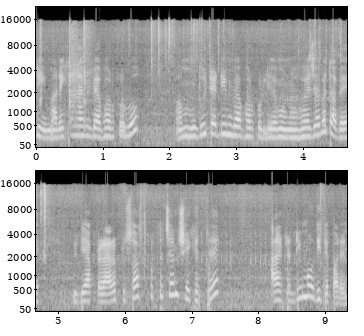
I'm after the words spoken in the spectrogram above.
ডিম। আর এখানে আমি ব্যবহার করব দুইটা ডিম ব্যবহার করলে মনে হয়ে যাবে। তবে যদি আপনারা আর একটু সফট করতে চান, সেক্ষেত্রে আরেকটা ডিমও দিতে পারেন।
